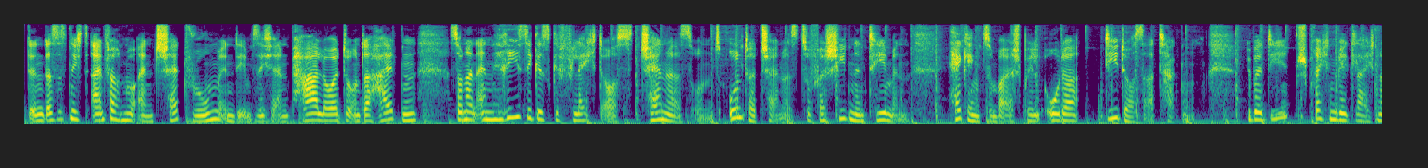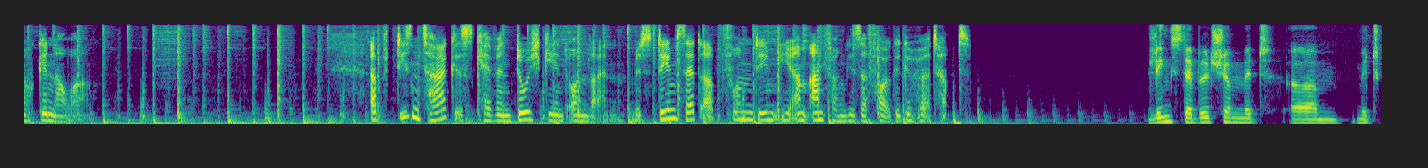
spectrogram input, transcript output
Denn das ist nicht einfach nur ein Chatroom, in dem sich ein paar Leute unterhalten, sondern ein riesiges Geflecht aus Channels und Unterchannels zu verschiedenen Themen. Hacking zum Beispiel oder DDoS-Attacken. Über die sprechen wir gleich noch genauer. Ab diesem Tag ist Kevin durchgehend online, mit dem Setup, von dem ihr am Anfang dieser Folge gehört habt. Links der Bildschirm mit, ähm, mit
